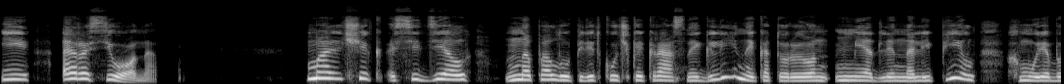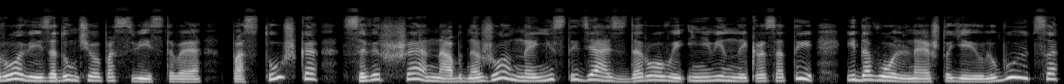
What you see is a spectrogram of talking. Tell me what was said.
и Эросиона. Мальчик сидел на полу перед кучкой красной глины, которую он медленно лепил, хмуря брови и задумчиво посвистывая. Пастушка, совершенно обнаженная, не стыдясь здоровой и невинной красоты и довольная, что ею любуются,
